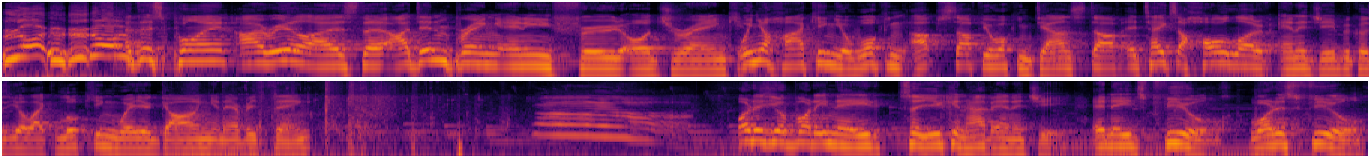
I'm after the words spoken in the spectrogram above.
At this point, I realized that I didn't bring any food or drink. When you're hiking, you're walking up stuff, you're walking down stuff. It takes a whole lot of energy because you're like looking where you're going and everything. Ah, What does your body need so you can have energy? It needs fuel. What is fuel?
